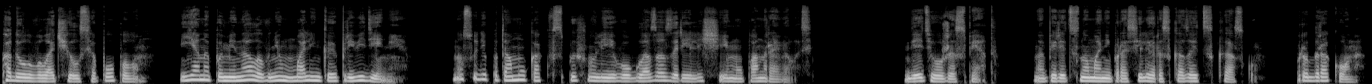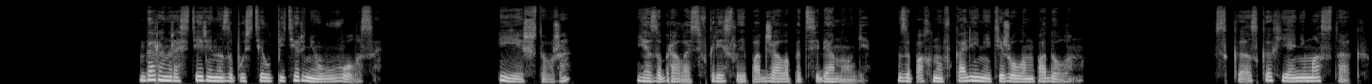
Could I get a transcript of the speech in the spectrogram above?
Подол волочился по полу, и я напоминала в нем маленькое привидение но судя по тому, как вспыхнули его глаза, зрелище ему понравилось. Дети уже спят, но перед сном они просили рассказать сказку про дракона. Даррен растерянно запустил пятерню в волосы. «И что же?» Я забралась в кресло и поджала под себя ноги, запахнув колени тяжелым подолом. В сказках я не мастак,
